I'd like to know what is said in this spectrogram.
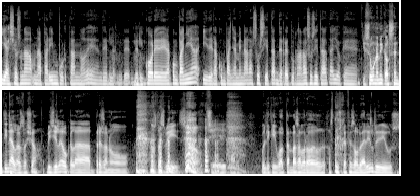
i això és una, una part important no? de, de, de, del Mhm. core de la companyia i de l'acompanyament a la societat, de retornar a la societat allò que... I sou una mica els sentineles d'això. Vigileu que l'empresa no, no es desviï, sí o no? Sí, i tant. Vull dir que igual te'n vas a veure el, els teus jefes al i dius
